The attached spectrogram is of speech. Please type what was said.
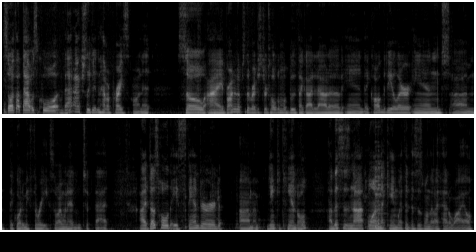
So I thought that was cool. That actually didn't have a price on it. So I brought it up to the register, told them what booth I got it out of, and they called the dealer, and um, they quoted me three. So I went ahead and took that. Uh, it does hold a standard um, Yankee candle. Uh, this is not one that came with it. This is one that I've had a while.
